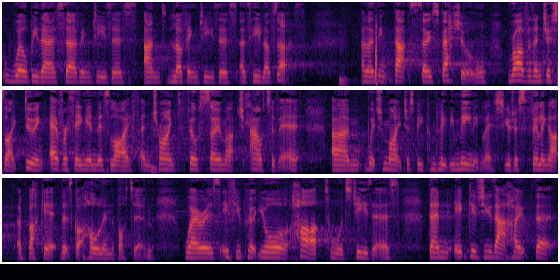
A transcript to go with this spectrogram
we'll be there serving Jesus and loving Jesus as He loves us. Hmm. And I think that's so special rather than just like doing everything in this life and hmm. trying to feel so much out of it, um, which might just be completely meaningless. You're just filling up a bucket that's got a hole in the bottom. Whereas if you put your heart towards Jesus, then it gives you that hope that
